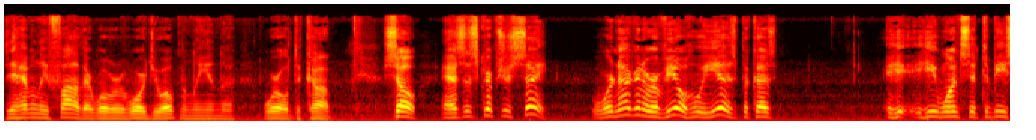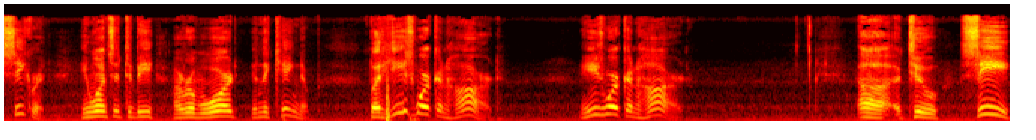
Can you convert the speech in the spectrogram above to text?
the Heavenly Father will reward you openly in the world to come. So, as the scriptures say, we're not going to reveal who he is because he, he wants it to be secret. He wants it to be a reward in the kingdom. But he's working hard. He's working hard uh, to see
